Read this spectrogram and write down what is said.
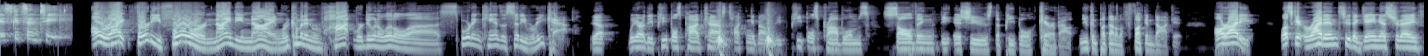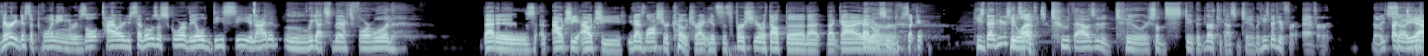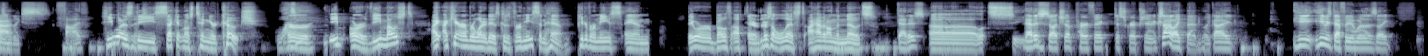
Biscuits and tea. All right, 34.99. We're coming in hot. We're doing a little uh Sporting Kansas City recap. Yep. We are the People's Podcast talking about the people's problems, solving the issues the people care about. You can put that on the fucking docket. All righty. Let's get right into the game yesterday. Very disappointing result. Tyler, you said what was the score of the old DC United? Ooh, we got smacked 4 1. That is an ouchie ouchie. You guys lost your coach, right? It's his first year without the that that guy Ben or Olsen. second. He's been here He left. like 2002 or some stupid, not 2002, but he's been here forever. No, he's So, yeah. like five. He was the second most tenured coach, Was or the or the most. I, I can't remember what it is because Vermes and him, Peter Vermes, and they were both up there. There's a list. I have it on the notes. That is Uh, let's see. that is such a perfect description because I like Ben. Like I, he he was definitely one of those like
